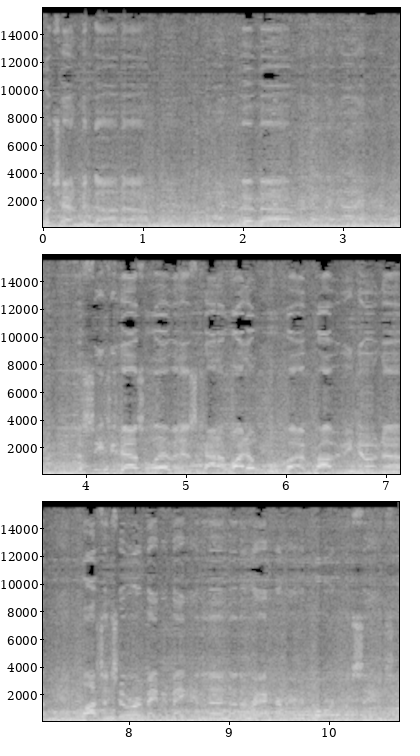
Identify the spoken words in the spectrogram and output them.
which hadn't been done. Uh, then uh, the C2011 is kind of wide open. We'll probably be doing uh, lots of touring, maybe making another record, maybe recording, we'll see. So,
